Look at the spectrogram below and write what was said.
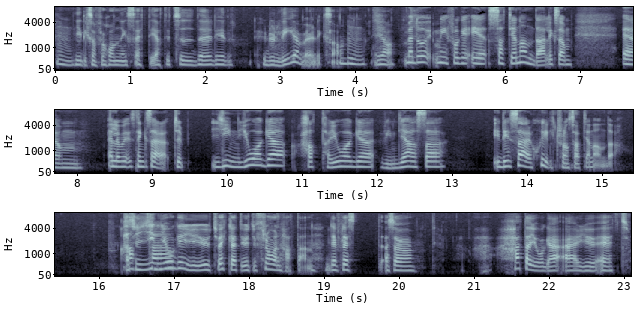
Mm. Det är liksom förhållningssätt, det är attityder, det är hur du lever. Liksom. Mm. Ja. Men då, min fråga är Satyananda, liksom, um, eller jag tänker så här, typ yin-yoga, hatha-yoga, vinyasa. Är det särskilt från Satyananda? Alltså yin-yoga är ju utvecklat utifrån hattan. De flesta, alltså, Hatha-yoga är ju ett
